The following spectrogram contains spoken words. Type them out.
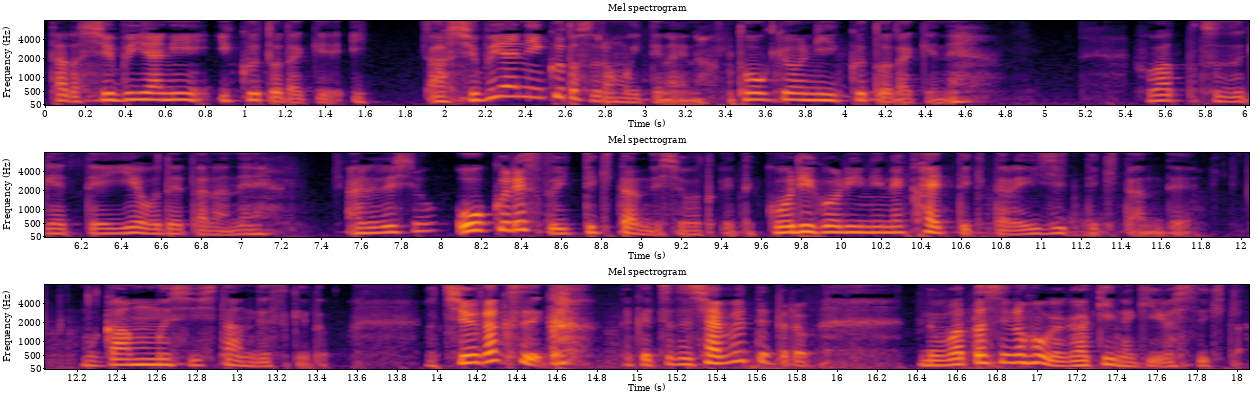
ただ渋谷に行くとだけ言ってあ、渋谷に行くとすらも行ってないな。東京に行くとだけね、ふわっと続けて家を出たらね、あれでしょ？オークレスト行ってきたんでしょ？とか言ってゴリゴリにね帰ってきたらいじってきたんで、もうガン無視したんですけど。中学生か。なんかちょっと喋ってたら、の私の方がガキな気がしてきた。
